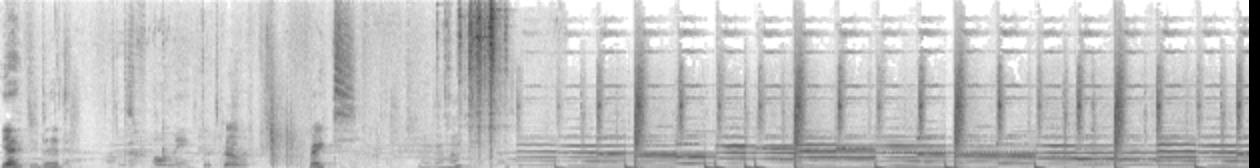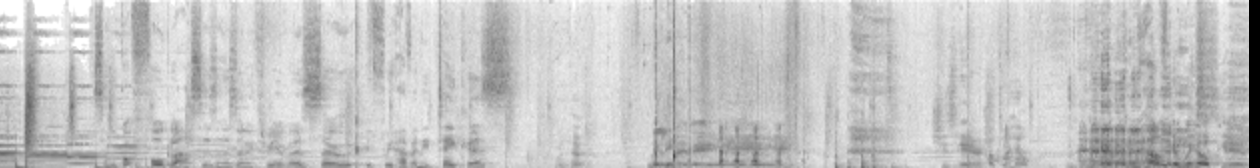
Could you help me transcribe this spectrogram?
Yeah, you did. It's all me. Let's go. Great. Mm-hmm. So we've got four glasses and there's only three of us. So if we have any takers, We have Millie, Millie. She's here. How can I help? How can we help you?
